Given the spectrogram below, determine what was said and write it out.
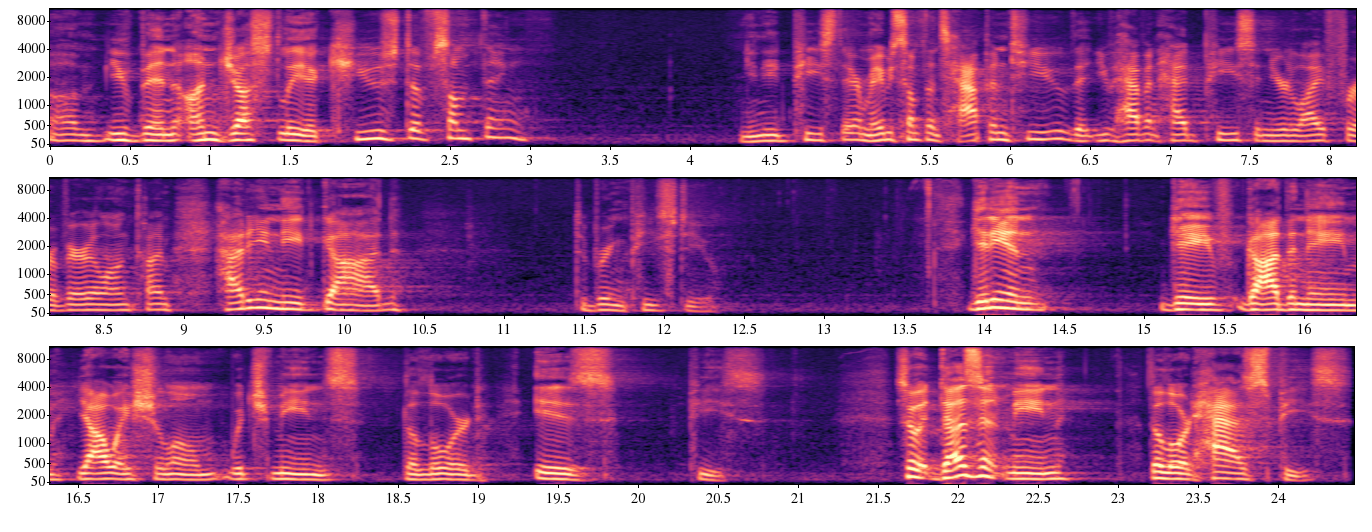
um, you've been unjustly accused of something. You need peace there. Maybe something's happened to you that you haven't had peace in your life for a very long time. How do you need God to bring peace to you? Gideon gave God the name Yahweh Shalom, which means the Lord is peace. So it doesn't mean the Lord has peace.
